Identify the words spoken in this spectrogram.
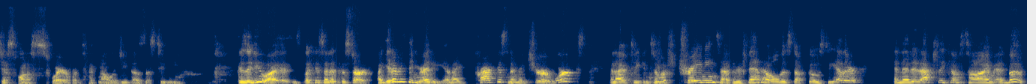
just want to swear when technology does this to me. Because I do, I, like I said at the start, I get everything ready and I practice and I make sure it works. And I've taken so much training to understand how all this stuff goes together. And then it actually comes time and boom,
